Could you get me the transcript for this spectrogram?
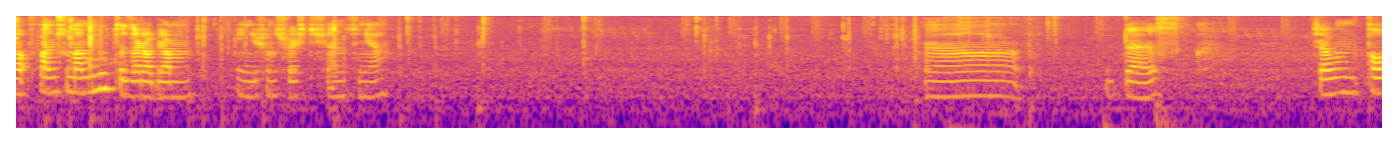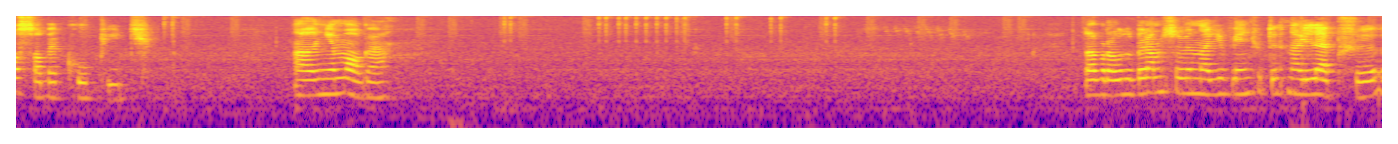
No, w końcu na minutę zarabiam 56 tysięcy, nie? Eee, desk. Chciałbym to sobie kupić. Ale nie mogę. Dobra, uzbieram sobie na dziewięciu tych najlepszych.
